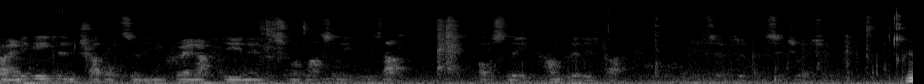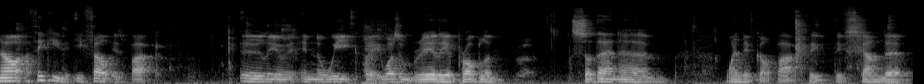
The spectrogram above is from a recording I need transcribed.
Ryan, Ethan travelled to the Ukraine after you named the squad last week. Is that obviously hampered his back in terms of the situation? No, I think he, he felt his back earlier in the week, but it wasn't really a problem. Right. So then, um, when they've got back, they, they've scanned it,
